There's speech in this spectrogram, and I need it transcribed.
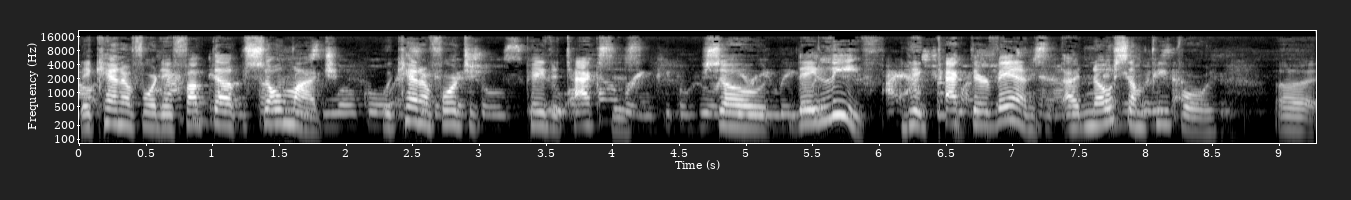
They can't afford. They fucked up so much. We can't afford to pay the taxes, harboring people who are so they leave. I They packed their vans. I know some here's what he said. people. Uh,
